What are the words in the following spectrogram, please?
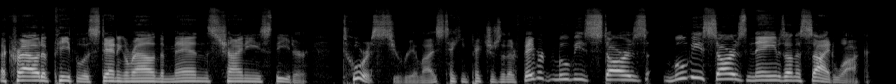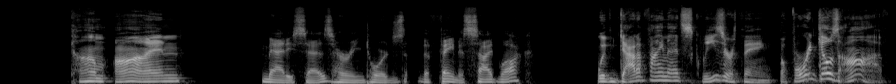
A crowd of people is standing around the Mann's Chinese Theater. Tourists, you realize, taking pictures of their favorite movie stars movie stars' names on the sidewalk. Come on. Maddie says, hurrying towards the famous sidewalk. We've got to find that squeezer thing before it goes off.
